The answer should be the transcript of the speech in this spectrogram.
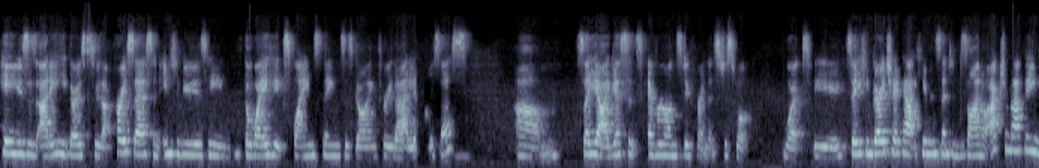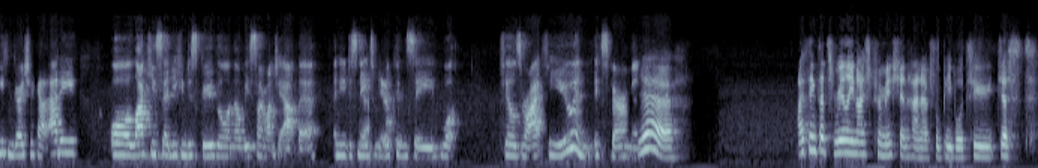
he uses ADDIE. He goes through that process and interviews. He the way he explains things is going through the Yeah. ADDIE process. Um, so yeah, I guess it's everyone's different. It's just what works for you. So you can go check out human centered design or action mapping. You can go check out ADDIE, or like you said, you can just Google and there'll be so much out there, and you just need Yeah. to look and see what feels right for you and experiment. Yeah. I think that's really nice permission, Hannah, for people to just,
